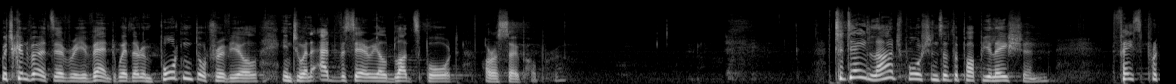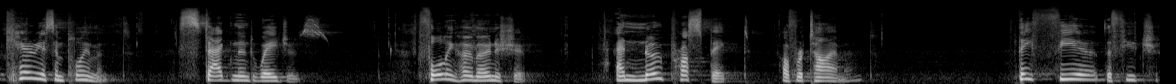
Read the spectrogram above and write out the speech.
which converts every event, whether important or trivial, into an adversarial blood sport or a soap opera. Today, large portions of the population face precarious employment, stagnant wages, falling home ownership, and no prospect of retirement. They fear the future.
